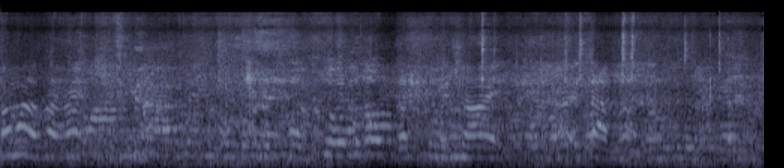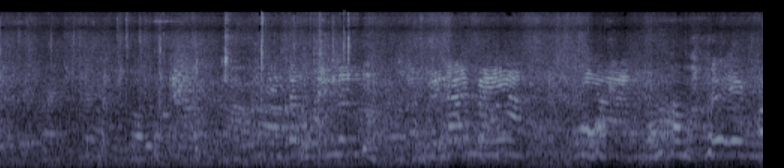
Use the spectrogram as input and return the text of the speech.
ต้องมาใครให้ช่วยลูกไม่ใช่จับได้ไหมอะทำเองไหม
